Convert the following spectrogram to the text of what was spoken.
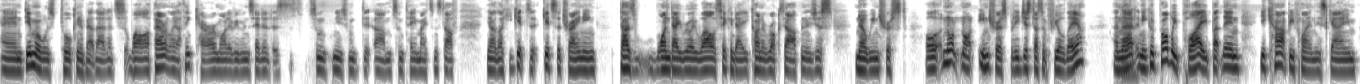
And Dimmer was talking about that. It's well, apparently, I think Caro might have even said it as some news from um, some teammates and stuff. You know, like he gets gets the training, does one day really well, second day he kind of rocks up and is just no interest or not not interest, but he just doesn't feel there and that. Yeah. And he could probably play, but then you can't be playing this game.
